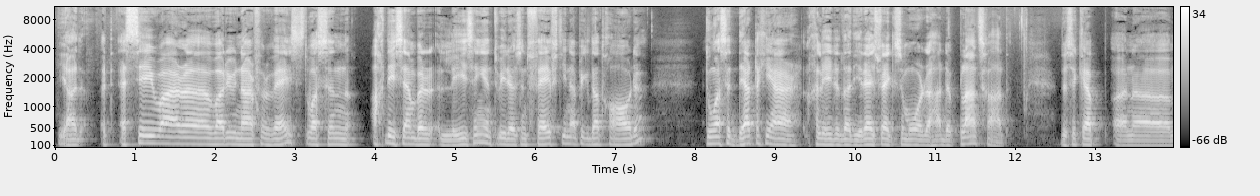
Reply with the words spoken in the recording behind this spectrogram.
Ja, het essay waar, uh, waar u naar verwijst was een 8 december lezing. In 2015 heb ik dat gehouden. Toen was het 30 jaar geleden dat die Rijswijkse moorden hadden plaatsgehad. Dus ik heb een uh,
